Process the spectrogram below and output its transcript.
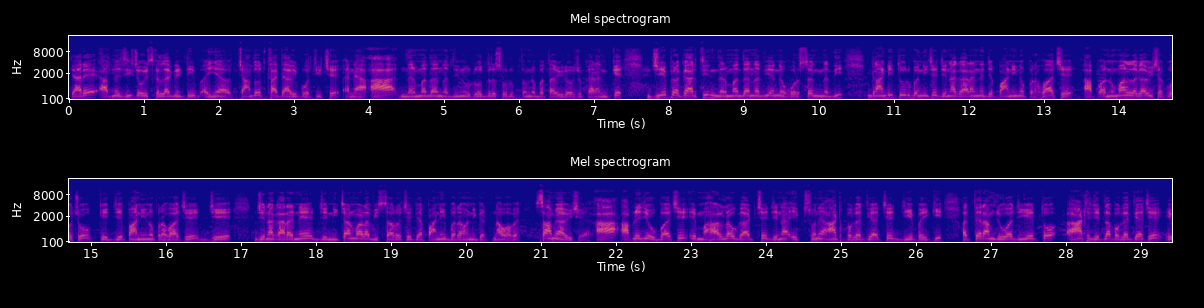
ત્યારે આપને ઝી ચોવીસ કલાકની ટીમ અહીંયા ચાંદોદ ખાતે આવી પહોંચી છે અને આ નર્મદા નદીનું રૌદ્ર સ્વરૂપ તમને બતાવી રહ્યો છું. કારણ કે જે પ્રકારથી નર્મદા નદી અને હોરસંગ નદી ગાંડીતુર બની છે, જેના કારણે જે પાણીનો પ્રવાહ છે, આપ અનુમાન લગાવી શકો છો કે જે પાણીનો પ્રવાહ છે, જે, જેના કારણે જે નીચાણવાળા વિસ્તારો છે, ત્યાં પાણી ભરાવાની ઘટનાઓ હવે સામે આવી છે. આ આપણે જે ઊભા છે એ મહાલરાવ ઘાટ છે, જેના એકસો ને આઠ પગથિયા છે, જે પૈકી અત્યારે આમ જોવા જઈએ તો આઠ જેટલા પગથિયા છે એ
